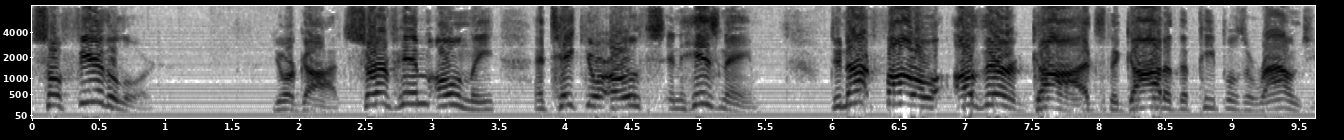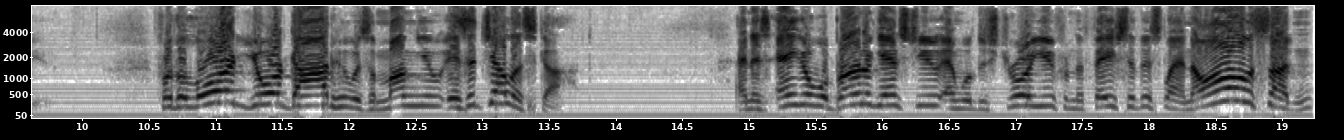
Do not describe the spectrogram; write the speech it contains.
So fear the Lord your God. Serve him only and take your oaths in his name. Do not follow other gods, the God of the peoples around you. For the Lord your God who is among you is a jealous God. And his anger will burn against you and will destroy you from the face of this land. Now, all of a sudden,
